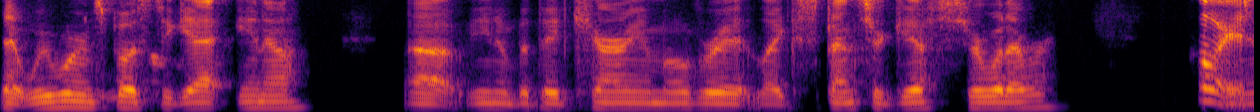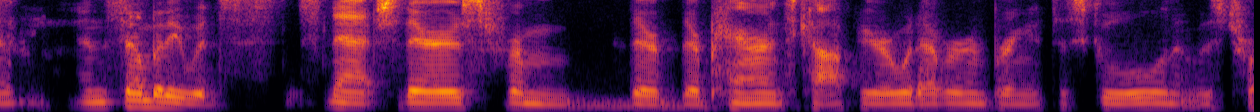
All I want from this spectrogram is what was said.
that we weren't supposed to get, you know, uh, you know, but they'd carry them over at like Spencer Gifts or whatever. of course. And, and somebody would s- snatch theirs from their their parents' copy or whatever and bring it to school, and it was tr-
